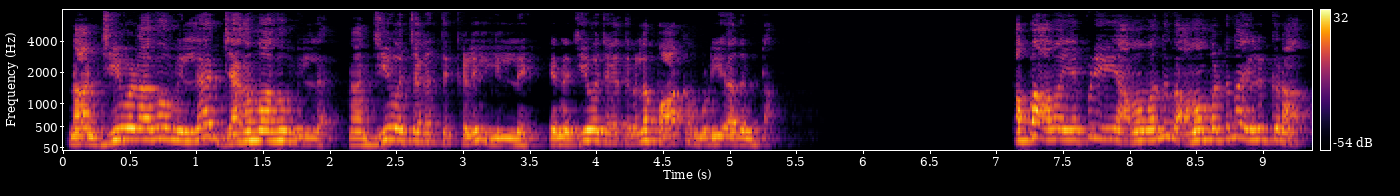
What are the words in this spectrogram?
நான் ஜீவனாகவும் இல்லை ஜகமாகவும் இல்லை. நான் ஜீவ ஜகத்துக்களில் இல்லை. என்ன ஜீவ ஜகத்துக்களை பார்க்க முடியாதுன்ட்டான். அப்ப அவன் எப்படி அவன் வந்து அவன் மட்டும்தான் இருக்கிறான்.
